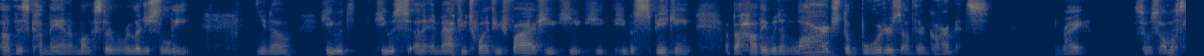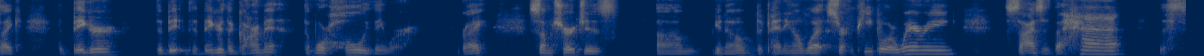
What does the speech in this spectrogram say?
of this command amongst the religious elite. You know, he would he was uh, in Matthew 23, 5, he he he he was speaking about how they would enlarge the borders of their garments, right? So it's almost like the bigger the bit the bigger the garment, the more holy they were, right? some churches um, you know depending on what certain people are wearing size of the hat the,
